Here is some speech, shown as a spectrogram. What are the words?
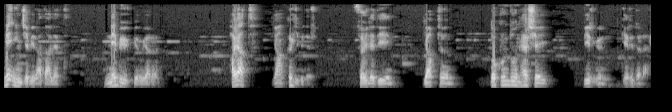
Ne ince bir adalet, ne büyük bir uyarı. Hayat yankı gibidir. Söylediğin, yaptığın, dokunduğun her şey bir gün geri döner.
